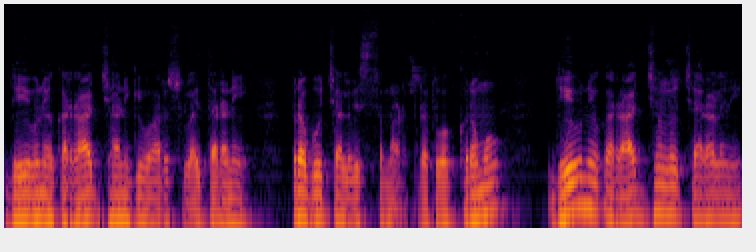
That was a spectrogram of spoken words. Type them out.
దేవుని యొక్క రాజ్యానికి వారసులవుతారని ప్రభు చలవిస్తున్నాడు. ప్రతి ఒక్కరము దేవుని యొక్క రాజ్యంలో చేరాలని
